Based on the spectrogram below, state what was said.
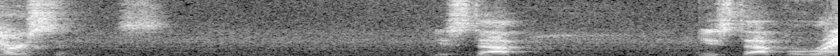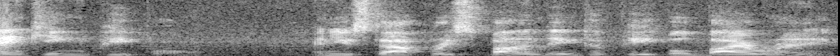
persons. You stop you stop ranking people and you stop responding to people by rank.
